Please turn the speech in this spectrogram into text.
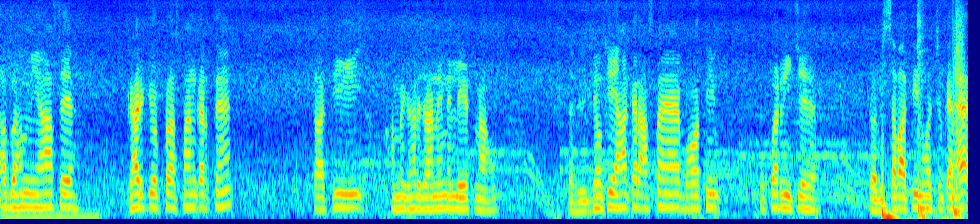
अब हम यहाँ से घर की ओर प्रस्थान करते हैं, ताकि हमें घर जाने में लेट ना हो। तभी क्योंकि यहाँ का रास्ता है बहुत ही ऊपर नीचे है। तो अभी सवा तीन हो चुका है,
